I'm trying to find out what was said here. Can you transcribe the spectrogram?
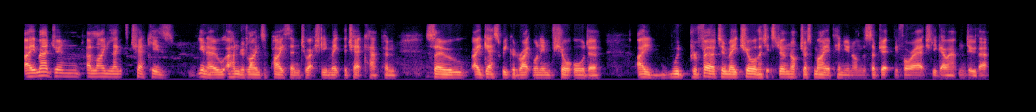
I imagine a line length check is, you know, 100 lines of Python to actually make the check happen. So I guess we could write one in short order. I would prefer to make sure that it's not just my opinion on the subject before I actually go out and do that.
